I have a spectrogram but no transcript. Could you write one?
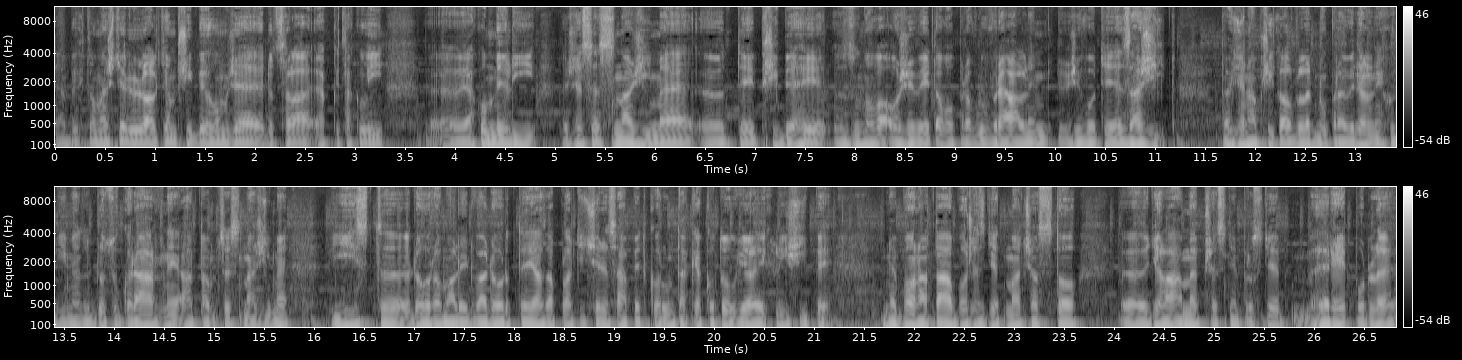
Já bych tomu ještě dodal těm příběhům, že je docela jak, takový eh, jako milý, že se snažíme eh, ty příběhy znova oživit a opravdu v reálném životě je zažít. Takže například v lednu pravidelně chodíme do cukrárny a tam se snažíme jíst eh, dohromady dva dorty a zaplatit 65 korun, tak jako to udělali rychlí šípy. Nebo na táboře s dětma často děláme přesně prostě hry podle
